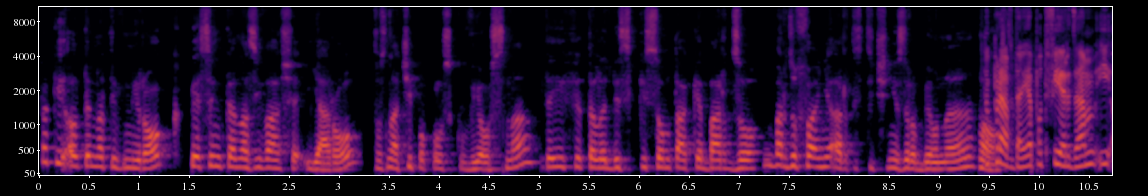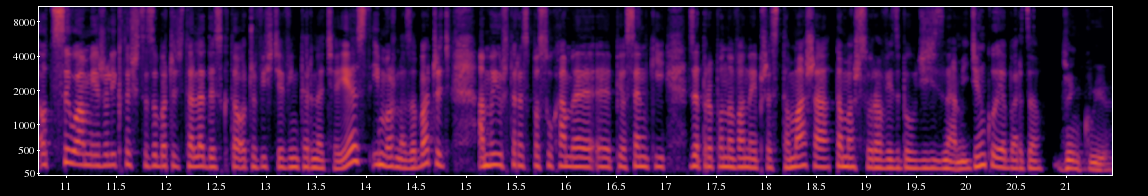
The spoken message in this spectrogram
taki alternatywny rock. Piosenka nazywa się Jaro, to znaczy po polsku wiosna. Te ich teledyski są takie bardzo, bardzo fajnie artystycznie zrobione. No. To prawda, ja potwierdzam i odsyłam, jeżeli ktoś chce zobaczyć teledysk, to oczywiście w internecie jest i można zobaczyć, a my już teraz posłuchamy y, piosenki zaproponowanej przez Tomasza. Tomasz Surowiec był dziś z nami. Dziękuję bardzo. Dziękuję.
